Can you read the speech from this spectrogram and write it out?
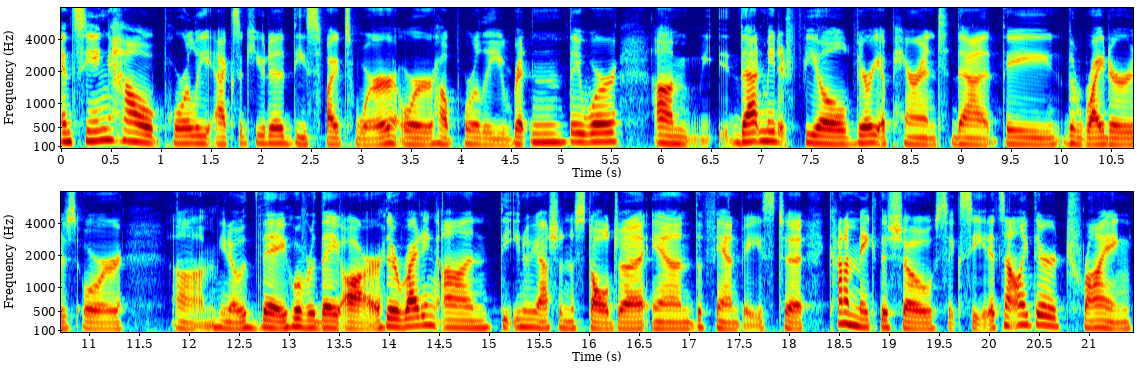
And seeing how poorly executed these fights were, or how poorly written they were, um, that made it feel very apparent that they, the writers, or um, you know, they, whoever they are, they're writing on the Inuyasha nostalgia and the fan base to kind of make the show succeed. It's not like they're trying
